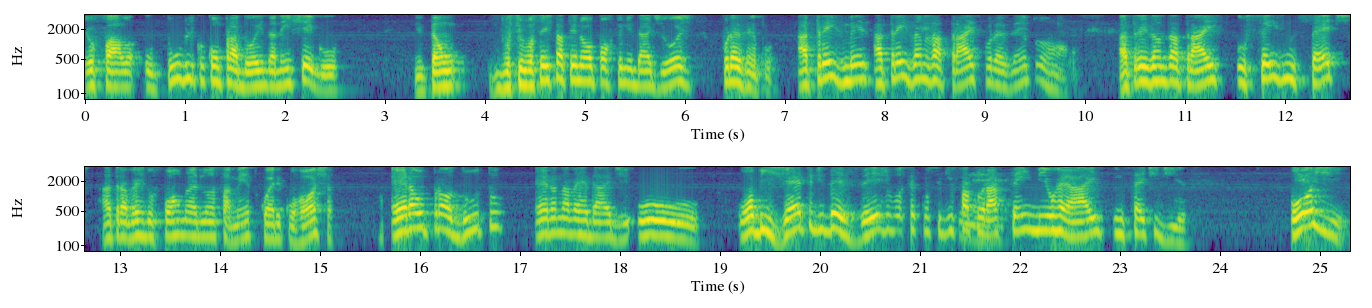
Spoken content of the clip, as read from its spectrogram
eu falo, o público comprador ainda nem chegou. Então, se você está tendo a oportunidade hoje, por exemplo, há três, meses, há três anos atrás, por exemplo, há três anos atrás, o 6 em 7, através do Fórmula de Lançamento com o Érico Rocha, era o produto, era na verdade o, o objeto de desejo você conseguir faturar 100 mil reais em sete dias. Hoje,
